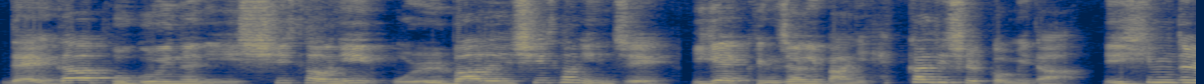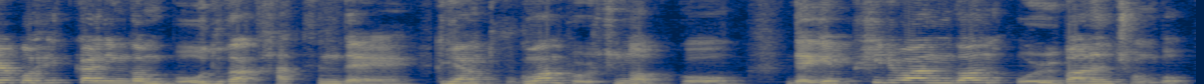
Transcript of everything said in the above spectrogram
내가 보고 있는 이 시선이 올바른 시선인지 이게 굉장히 많이 헷갈리실 겁니다. 이 힘들고 헷갈린 건 모두가 같은데 그냥 두고만 볼 수는 없고 내게 필요한 건 올바른 정보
